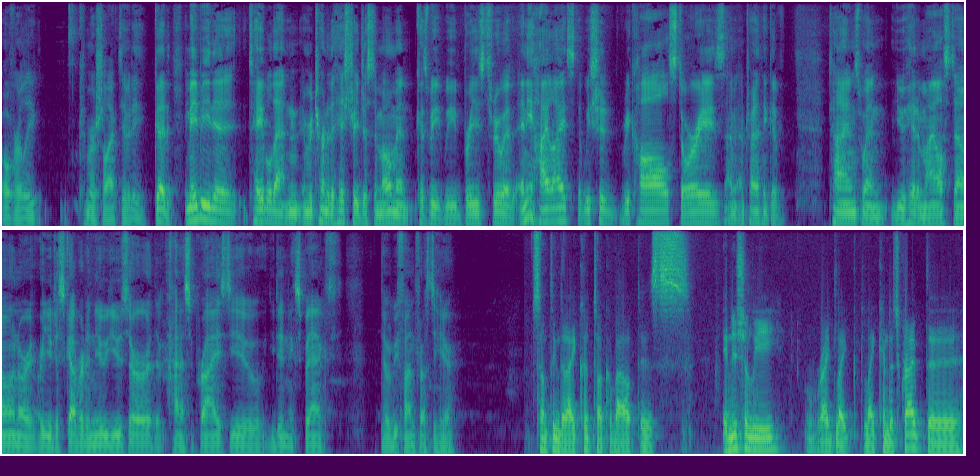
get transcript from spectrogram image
overly commercial activity. Good. Maybe to table that and, and return to the history just a moment because we we breezed through it. Any highlights that we should recall? Stories? I'm, I'm, trying to think of times when you hit a milestone or, or you discovered a new user that kind of surprised you, you didn't expect. That would be fun for us to hear. Something that I could talk about is initially right? Like like Kenn describe the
